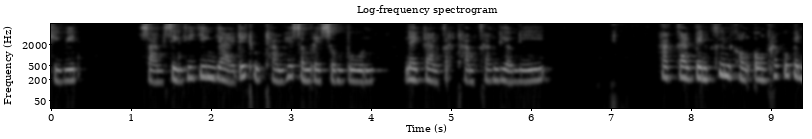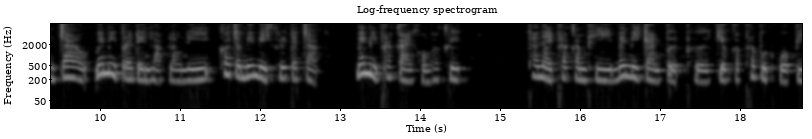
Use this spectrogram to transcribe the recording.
ชีวิตสามสิ่งที่ยิ่งใหญ่ได้ถูกทำให้สำเร็จสมบูรณ์ในการกระทำครั้งเดียวนี้ หากการเป็นขึ้นขององค์พระผู้เป็นเจ้าไม่มีประเด็นหลักเหล่านี้ก็จะไม่มีคริสตจักร ไม่มีพระกายของพระคริสต์ถ้าในพระคัมภีร์ไม่มีการเปิดเผยเกี่ยวกับพระบุตรหัวปี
